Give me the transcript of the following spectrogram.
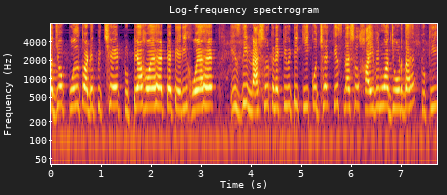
ਅੱਜ ਜੋ ਪੁਲ ਤੁਹਾਡੇ ਪਿੱਛੇ ਟੁੱਟਿਆ ਹੋਇਆ ਹੈ ਟਟੇਰੀ ਹੋਇਆ ਹੈ। ਇਸ ਦੀ ਨੈਸ਼ਨਲ ਕਨੈਕਟੀਵਿਟੀ ਕੀ ਕੁਝ ਹੈ? ਕਿਸ ਨੈਸ਼ਨਲ ਹਾਈਵੇ ਨੂੰ ਆ ਜੋੜਦਾ ਹੈ? ਕਿਉਂਕਿ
